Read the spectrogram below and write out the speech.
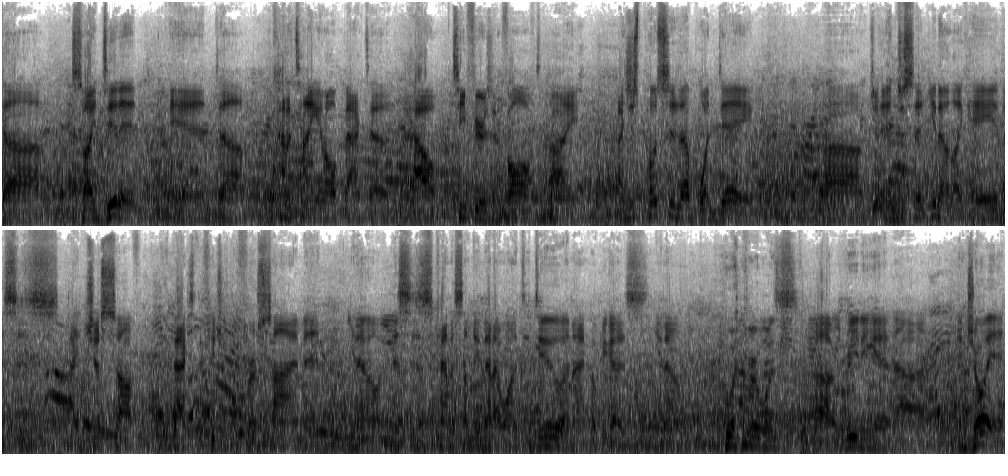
uh, so I did it, and um, kind of tying it all back to how T Fury is involved, I, I just posted it up one day uh, and just said, you know, like, hey, this is, I just saw Back to the Future for the first time, and, you know, this is kind of something that I wanted to do, and I hope you guys, you know, whoever was uh, reading it, uh, enjoy it.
